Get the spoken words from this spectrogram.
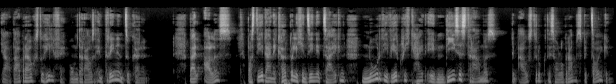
ja, da brauchst du Hilfe, um daraus entrinnen zu können. Weil alles, was dir deine körperlichen Sinne zeigen, nur die Wirklichkeit eben dieses Traumes, dem Ausdruck des Hologramms, bezeugen.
